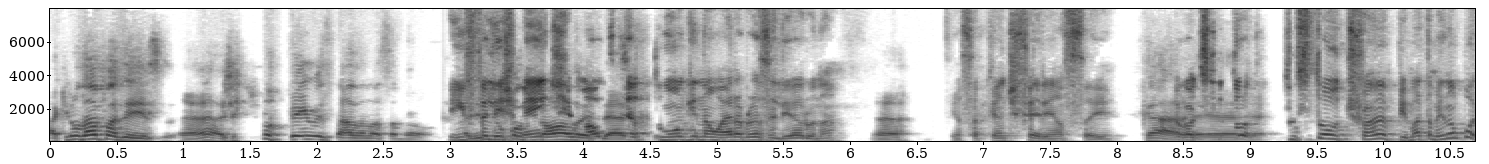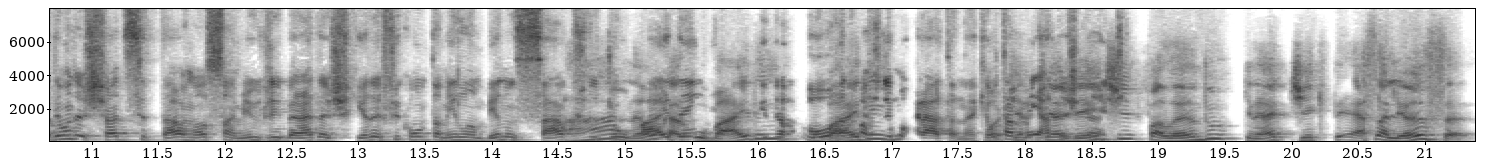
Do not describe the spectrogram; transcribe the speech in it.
Aqui não dá pra fazer isso, né? A gente não tem o Estado na nossa mão. Infelizmente, Mao Tse Tung não era brasileiro, né? É. Tem essa pequena diferença aí. Cara, Agora, tu, é... citou, tu citou o Trump, mas também não podemos deixar de citar os nossos amigos liberais da esquerda que ficam também lambendo os sacos ah, do Joe não, Biden, cara, o Biden e da porra Biden, do Partido Democrata, né? Que é outra tinha, merda. Tinha gente falando que né, tinha que ter essa aliança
